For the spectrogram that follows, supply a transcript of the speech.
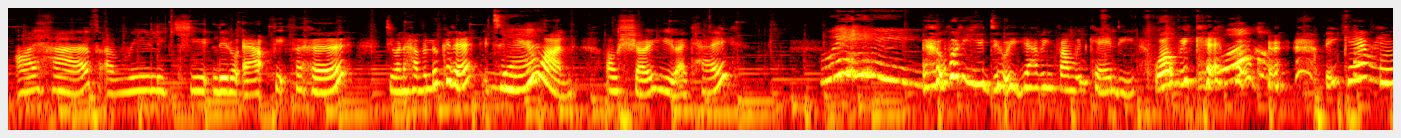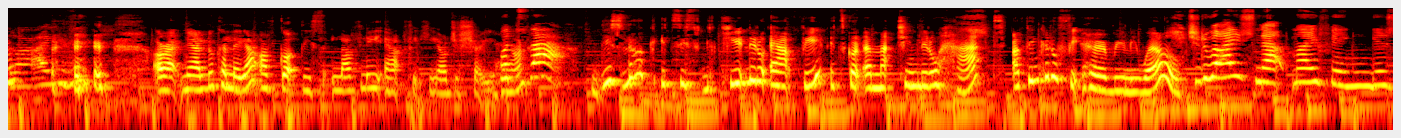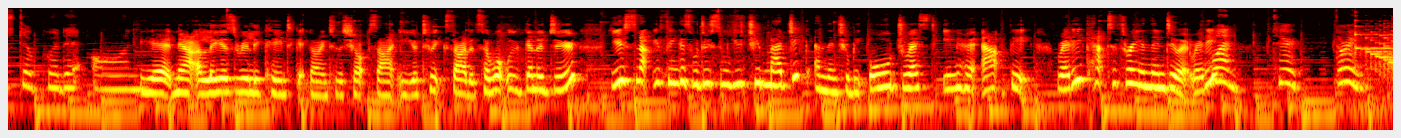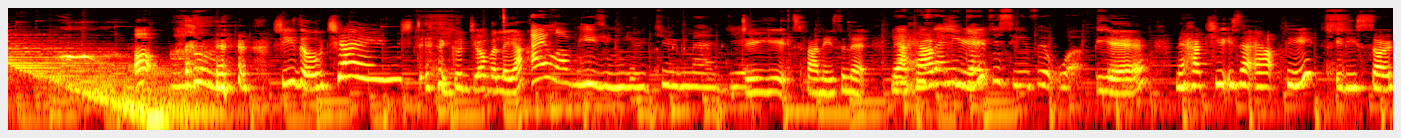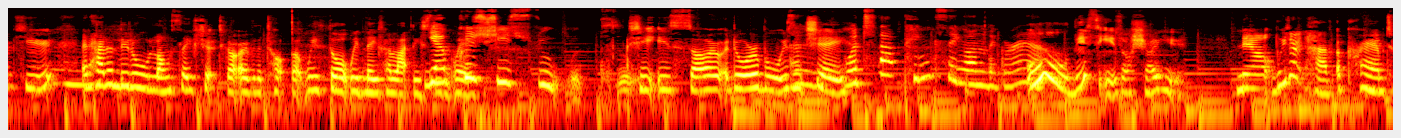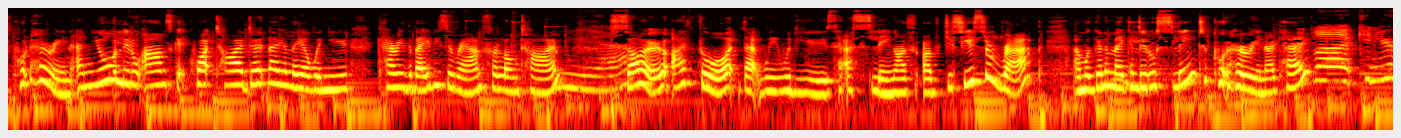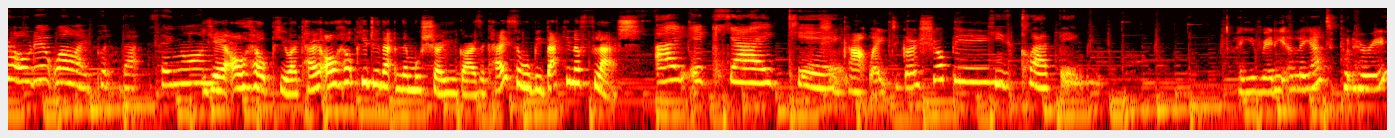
I have a really cute little outfit for her. Do you want to have a look at it? It's a new one. I'll show you, okay? Whee! what are you doing? You're having fun with candy. Well, be careful. Be careful. All right, now look, Aliyah. I've got this lovely outfit here. I'll just show you. Hang What's on. that? this look, it's this cute little outfit. It's got a matching little hat. I think it'll fit her really well. Should I snap my fingers to put it on? Yeah, now Aliyah's really keen to get going to the shops, aren't you? You're too excited. So what we're gonna do, you snap your fingers, we'll do some YouTube magic, and then she'll be all dressed in her outfit. Ready? Count to three and then do it. Ready? One, two, three. Oh, she's all changed. Good job, Aliyah. I love using YouTube magic. Do you? It's fun, isn't it? Now, yeah, how then cute. you get to see if it works. Yeah. Now, how cute is that outfit? It is so cute. Mm-hmm. It had a little long sleeve shirt to go over the top, but we thought we'd leave her like this, Yeah, because she's super cute. She is so adorable, isn't And she? What's that pink thing on the ground? Oh, this is, I'll show you. Now, we don't have a pram to put her in, and your little arms get quite tired, don't they, Aliyah, when you carry the babies around for a long time? Yeah. So I thought that we would use a sling. I've, I've just used a wrap, and we're going to make a little sling to put her in, okay? But can you hold it while I put that thing on? Yeah, I'll help you, okay? I'll help you do that, and then we'll show you guys, okay? So we'll be back in a flash. I'm excited. She can't wait to go shopping. He's clapping. Are you ready, Aliyah, to put her in?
